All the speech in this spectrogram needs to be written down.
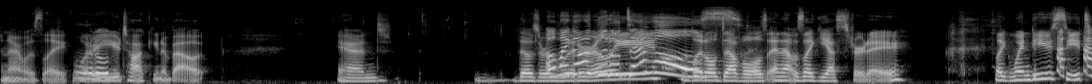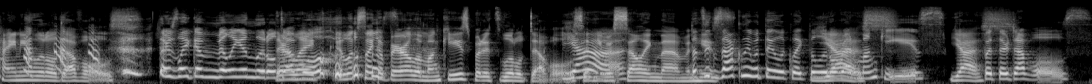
And I was like, "What Little- are you talking about?" And those are Oh my God, little devils! little devils. and that was like yesterday. Like when do you see tiny little devils? There's like a million little They're devils. like it looks like a barrel of monkeys, but it's little devils. And he was selling them and That's exactly what they look like, the little red monkeys. yes. But they're devils.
